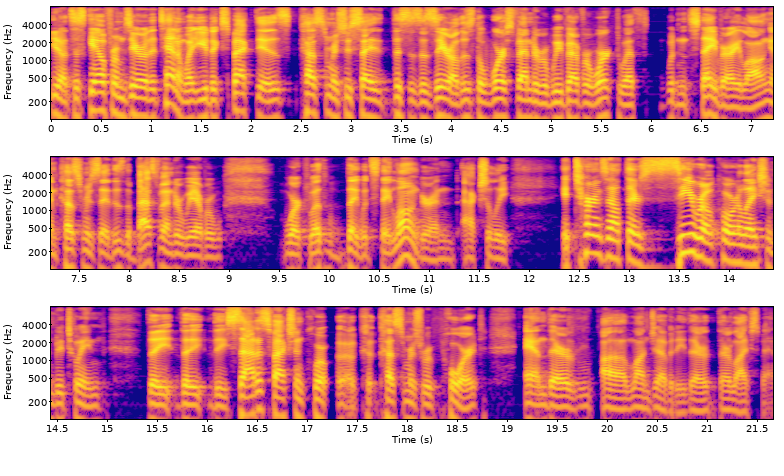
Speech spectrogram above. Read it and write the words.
you know, it's a scale from zero to 10. And what you'd expect is customers who say this is a zero, this is the worst vendor we've ever worked with, wouldn't stay very long. And customers say this is the best vendor we ever worked with, they would stay longer. And actually, it turns out there's zero correlation between the the the satisfaction uh, customers report and their uh, longevity, their their lifespan.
